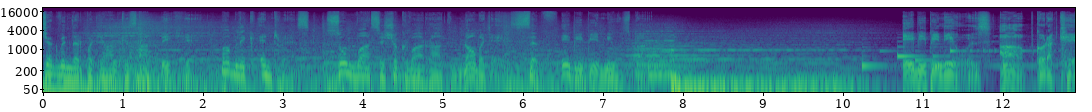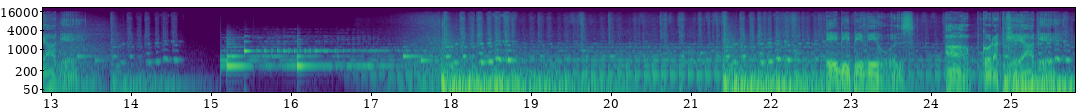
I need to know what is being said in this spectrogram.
जगविंदर पटियाल के साथ देखिए पब्लिक इंटरेस्ट सोमवार से शुक्रवार रात 9 बजे, सिर्फ़ एबीपी न्यूज़ पर। एबीपी न्यूज़ आपको रखे आगे। एबीपी न्यूज़ आपको रखे आगे।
